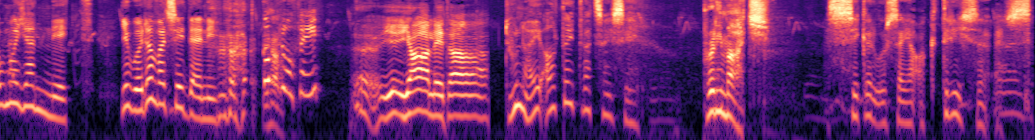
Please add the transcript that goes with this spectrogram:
Ouma Janet. Jy hoor dan wat sê Danny? Kom ja. Rolfie. Uh, ja, Letta. Doen hy altyd wat sy sê? Pretty much. Seker oor sy 'n aktrise is.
